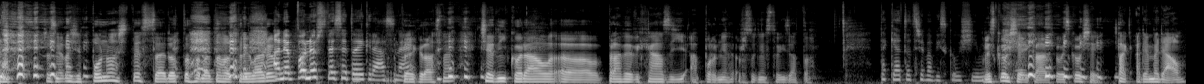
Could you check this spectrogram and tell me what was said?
Přesně, takže ponořte se do tohohle toho thrilleru. A neponořte se, to je krásné. To je krásné. Černý korál uh, právě vychází a podle mě rozhodně stojí za to. Tak já to třeba vyzkouším. Vyzkoušej, Klárko, vyzkoušej. tak a jdeme dál.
